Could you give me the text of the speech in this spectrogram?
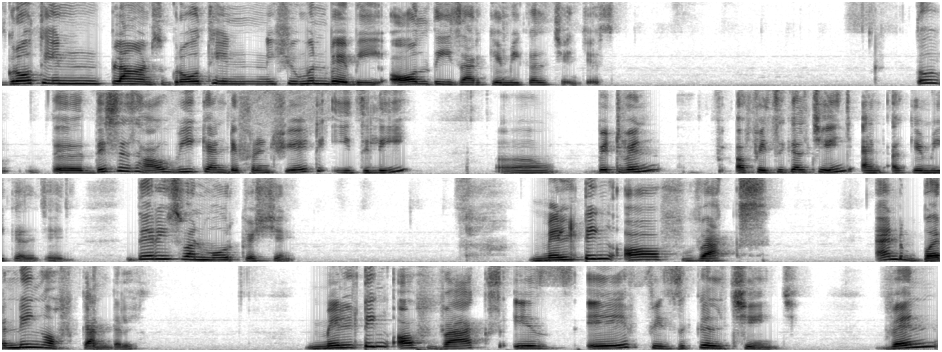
growth in plants growth in human baby all these are chemical changes तो this is how we can differentiate easily between a physical change and a chemical change there is one more question melting of wax and burning of candle melting of wax is a physical change when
